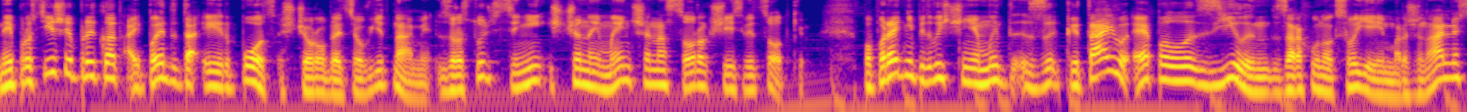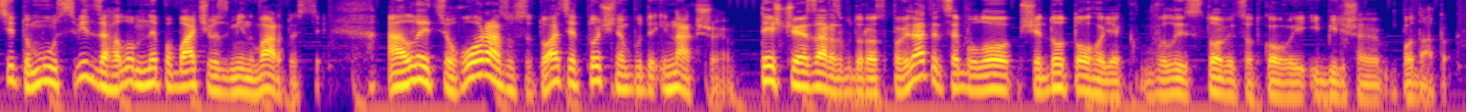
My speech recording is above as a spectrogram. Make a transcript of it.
Найпростіший приклад iPad та AirPods, що робляться у В'єтнамі зростуть в ціні щонайменше на 46%. Попереднє підвищення мит з Китаю Apple з'їли за рахунок своєї маржинальності, тому світ загалом не побачив змін вартості. Але цього разу ситуація точно буде інакшою. Те, що я зараз буду розповідати, це було ще до того, як ввели 100% і більше податок.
